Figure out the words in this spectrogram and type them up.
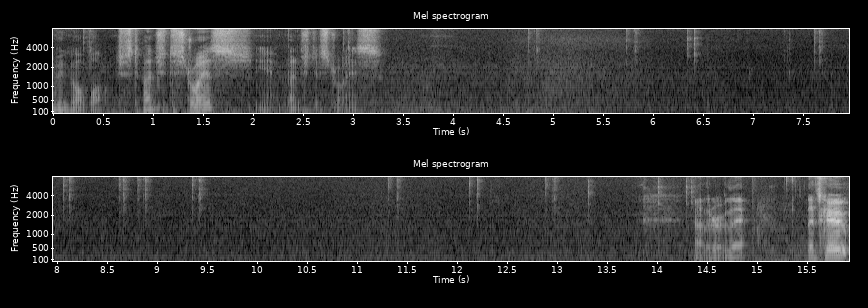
we've got what? Just a bunch of destroyers? Yeah, a bunch of destroyers. Out there over there. Let's go.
